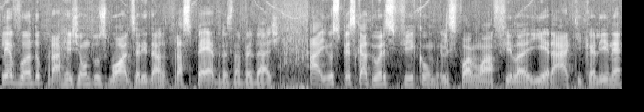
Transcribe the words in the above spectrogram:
levando para a região dos moles, ali para as pedras, na verdade. Aí os pescadores ficam, eles formam uma fila hierárquica ali, né?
